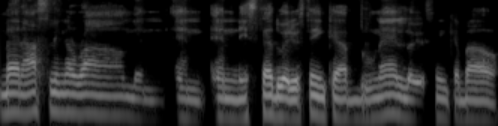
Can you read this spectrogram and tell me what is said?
man hustling around, and and and instead, where you think uh, Brunello, you think about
